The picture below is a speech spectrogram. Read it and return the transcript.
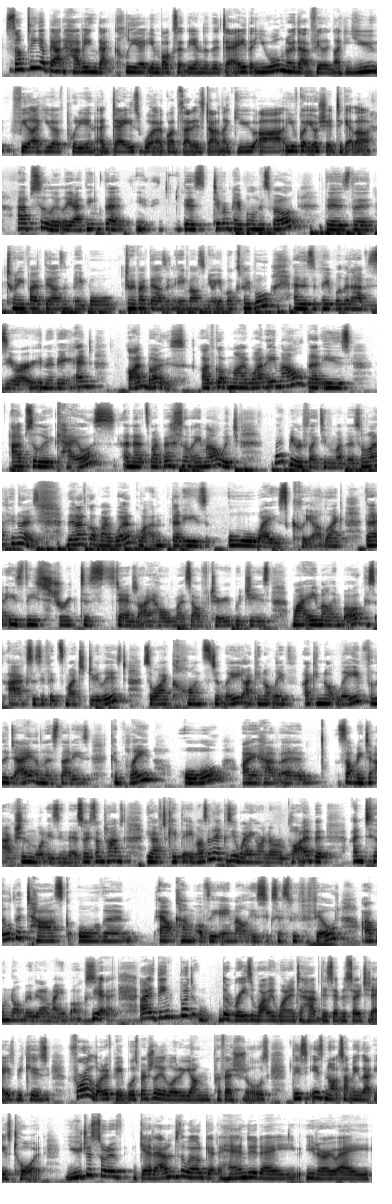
something about having that clear inbox at the end of the day that you all know that feeling like you feel like you have put in a day's work once that is done like you are you've got your shit together Absolutely. I think that there's different people in this world. There's the 25,000 people, 25,000 emails in your inbox people, and there's the people that have zero in their thing. And I'm both. I've got my one email that is absolute chaos, and that's my personal email, which might be reflective of my personal life. Who knows? Then I've got my work one that is always clear. Like that is the strictest standard I hold myself to, which is my email inbox acts as if it's my to-do list. So I constantly, I cannot leave, I cannot leave for the day unless that is complete or I have a something to action what is in there. So sometimes you have to keep the emails in there because you're waiting on a reply, but until the task or the outcome of the email is successfully fulfilled, I will not move it out of my inbox. Yeah, I think what the reason why we wanted to have this episode today is because for a lot of people, especially a lot of young professionals, this is not something that is taught. You just sort of get out into the world, get handed a, you know, a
